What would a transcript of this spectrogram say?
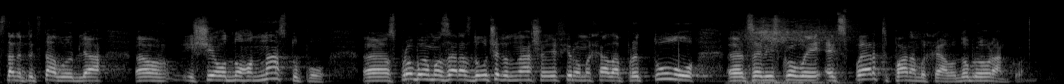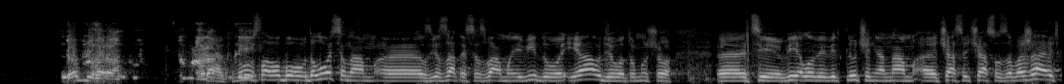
стане підставою для е, ще одного наступу. Е, спробуємо зараз долучити до нашого ефіру Михайла Притулу. Е, це військовий експерт. Пане Михайло, доброго ранку. Доброго ранку. Доброго Так, ранку. ну слава Богу, вдалося нам е, зв'язатися з вами і відео, і аудіо, тому що е, ці віялові відключення нам е, час від часу заважають.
